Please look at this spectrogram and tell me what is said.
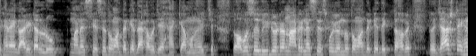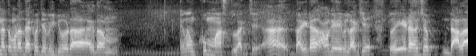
এখানে গাড়িটার লুক মানে শেষে তোমাদেরকে দেখাবো যে হ্যাঁ কেমন হয়েছে। তো অবশ্যই ভিডিওটা না টেনে শেষ পর্যন্ত তোমাদেরকে দেখতে হবে। তো জাস্ট এখানে তোমরা দেখো যে ভিডিওটা একদম একদম খুব মাস্ত লাগছে হ্যাঁ? গাড়িটা আমাকে এভাবে লাগছে। তো এটা হচ্ছে ডালা,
